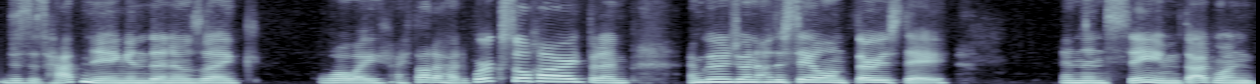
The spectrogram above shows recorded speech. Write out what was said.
this is happening. And then I was like, well, I, I thought I had worked so hard, but I'm I'm gonna do another sale on Thursday. And then same, that one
